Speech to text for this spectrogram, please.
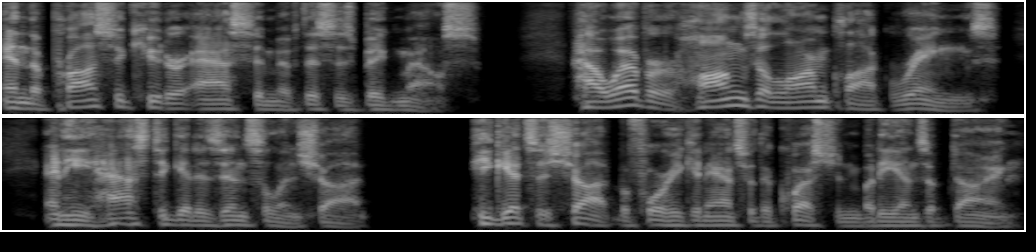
and the prosecutor asks him if this is Big Mouse. However, Hong's alarm clock rings, and he has to get his insulin shot. He gets a shot before he can answer the question, but he ends up dying.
